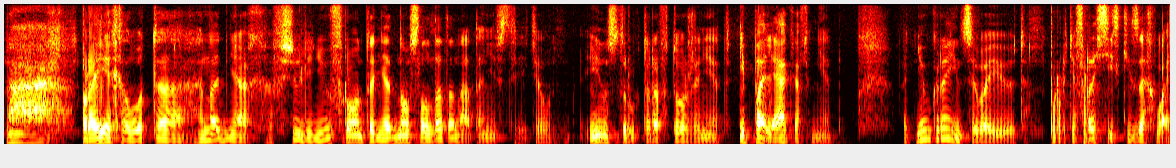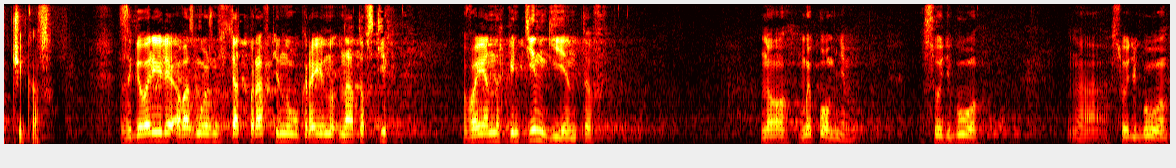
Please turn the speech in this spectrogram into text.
Проехал вот а, на днях всю линию фронта, ни одного солдата НАТО не встретил. И инструкторов тоже нет. И поляков нет. Одни украинцы воюют против российских захватчиков. Заговорили о возможности отправки на Украину натовских военных контингентов. Но мы помним судьбу, а, судьбу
